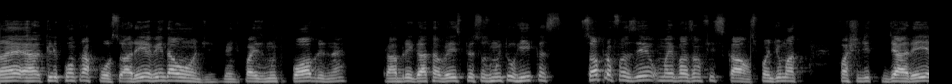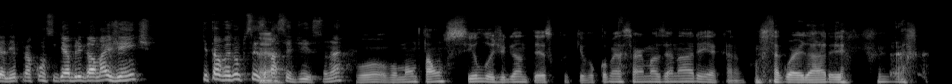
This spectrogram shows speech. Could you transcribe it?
Então é aquele contraposto. A areia vem da onde? Vem de países muito pobres, né? para abrigar talvez pessoas muito ricas só para fazer uma evasão fiscal, expandir uma faixa de, de areia ali para conseguir abrigar mais gente que talvez não precisasse é. disso, né? Vou, vou, montar um silo gigantesco aqui, vou começar a armazenar areia, cara, vou começar a guardar areia.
